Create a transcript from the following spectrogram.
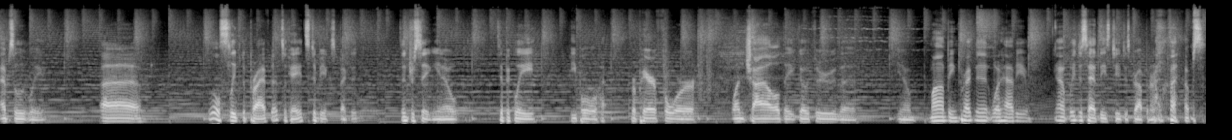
absolutely. Uh, a little sleep deprived. That's okay. It's to be expected. It's interesting, you know. Typically, people prepare for one child. They go through the, you know, mom being pregnant, what have you. Yeah, we just had these two just drop in our laps.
